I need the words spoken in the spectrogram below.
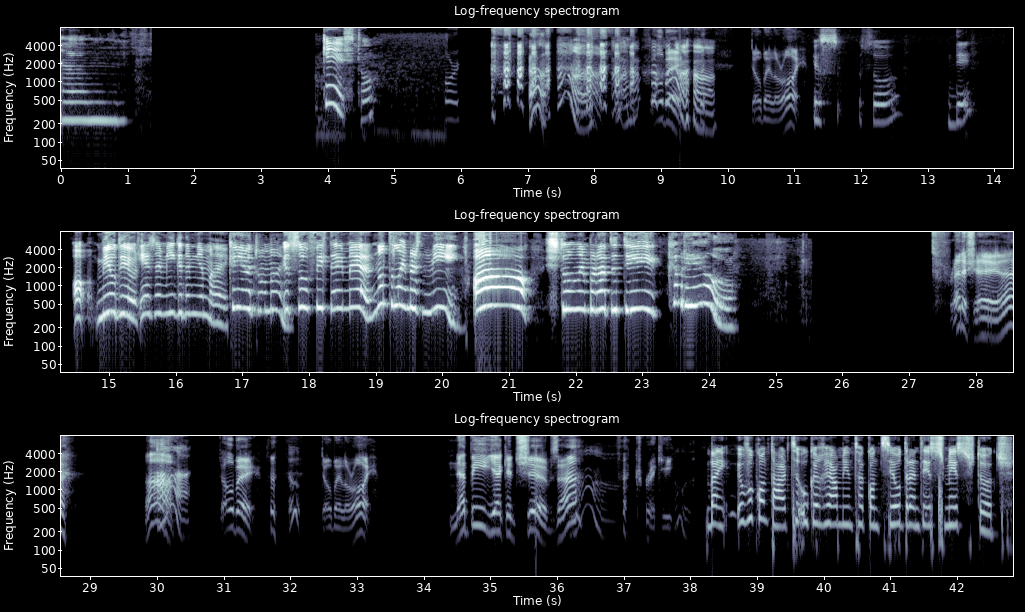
Ahm, Quem és tu? Ah. Uh-huh. Dobe. Uh-huh. Dobe Leroy. Eu sou de. Oh, meu Deus, és amiga da minha mãe. Quem é a tua mãe? Eu sou o filho da Emer, não te lembras de mim? Ah! Estou a lembrar de ti! Gabriel! Fredichet, huh? Ah, Ah. Dobe. Dobe Leroy. Neppy Yekid Shivs, huh? Oh. Cricky. Bem, eu vou contar-te o que realmente aconteceu durante esses meses todos.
